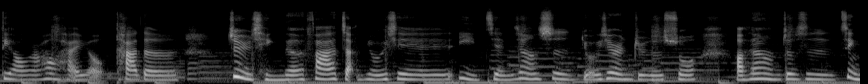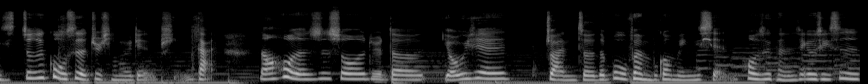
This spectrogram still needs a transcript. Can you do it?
调，然后还有它的剧情的发展有一些意见，像是有一些人觉得说好像就是进就是故事的剧情有点平淡，然后或者是说觉得有一些。转折的部分不够明显，或者是可能是尤其是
